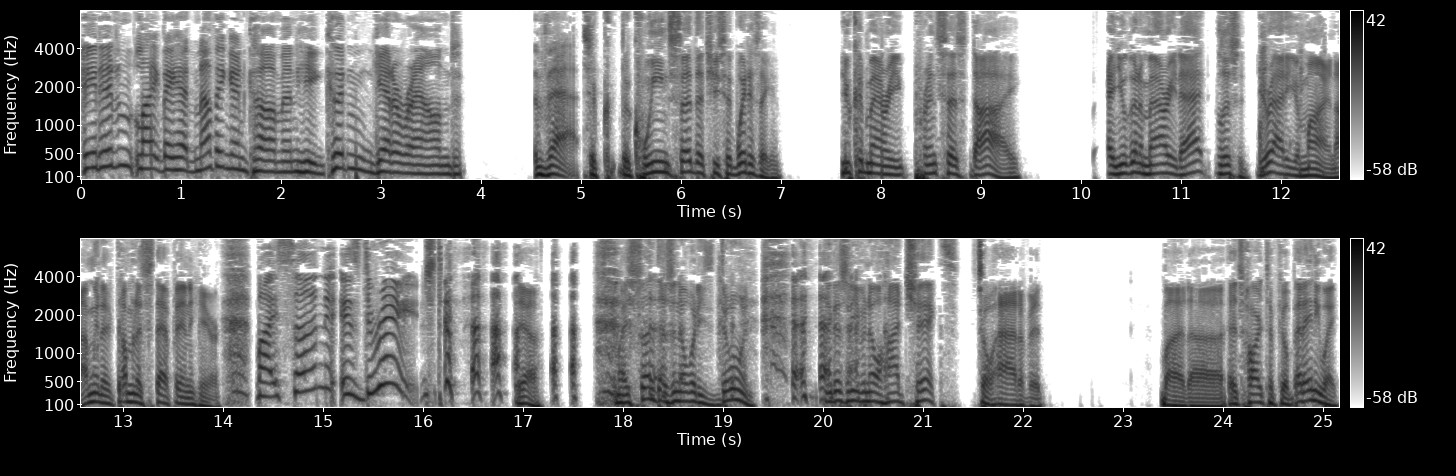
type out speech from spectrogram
He didn't like. They had nothing in common. He couldn't get around that. The, the queen said that. She said, "Wait a second, you could marry Princess Di." And you're going to marry that? Listen, you're out of your mind. I'm going to, I'm going to step in here. My son is deranged. Yeah. My son doesn't know what he's doing. He doesn't even know hot chicks. So out of it. But, uh, it's hard to feel. But anyway,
